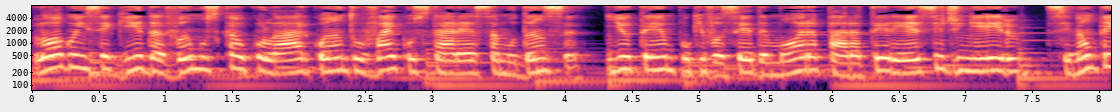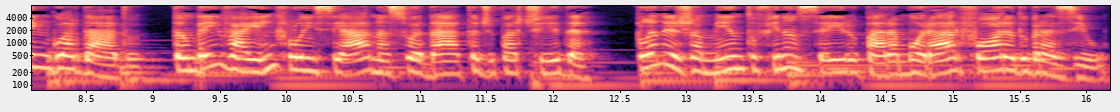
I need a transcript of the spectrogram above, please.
Logo em seguida, vamos calcular quanto vai custar essa mudança e o tempo que você demora para ter esse dinheiro, se não tem guardado. Também vai influenciar na sua data de partida. Planejamento financeiro para morar fora do Brasil.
